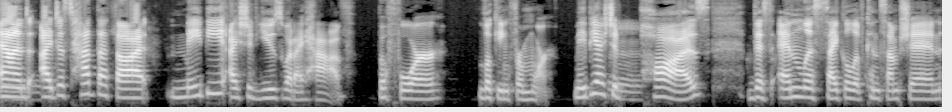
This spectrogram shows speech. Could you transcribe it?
And. I just had the thought maybe I should use what I have before looking for more. Maybe I should mm. pause this endless cycle of consumption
